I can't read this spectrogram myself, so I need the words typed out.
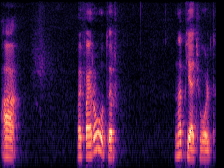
а Wi-Fi роутер на 5 вольт.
